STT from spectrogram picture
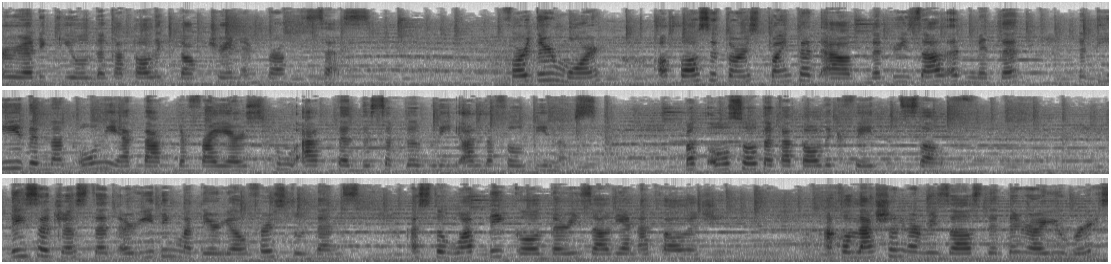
or ridicule the Catholic doctrine and practices. Furthermore, oppositors pointed out that Rizal admitted that he did not only attack the friars who acted deceptively on the Filipinos, but also the Catholic faith itself. They suggested a reading material for students as to what they called the Rizalian Anthology, a collection of Rizal's literary works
